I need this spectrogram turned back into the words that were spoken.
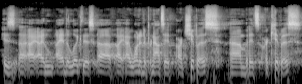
his, I, I, I, had to look this up. I, I wanted to pronounce it Archippus, um, but it's Archippus.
